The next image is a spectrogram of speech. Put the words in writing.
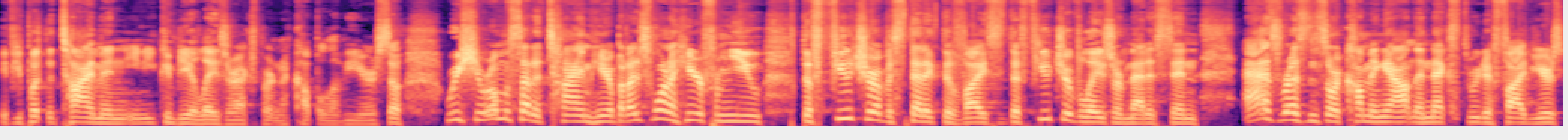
if you put the time in, you can be a laser expert in a couple of years. So, Rishi, we're almost out of time here, but I just want to hear from you the future of aesthetic devices, the future of laser medicine. As residents are coming out in the next three to five years,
